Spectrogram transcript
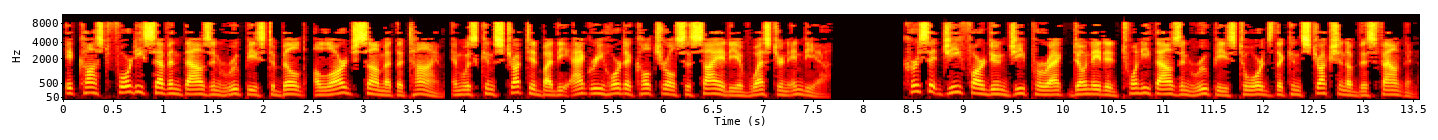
It cost 47,000 rupees to build, a large sum at the time, and was constructed by the Agri-Horticultural Society of Western India. Cursetjee Fardoonjee Parekh donated 20,000 rupees towards the construction of this fountain.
